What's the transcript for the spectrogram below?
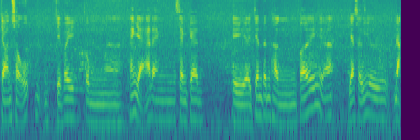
Chào anh Sủ, chị Vi cùng à, khán giả đang xem kênh. Thì à, trên tinh thần với giả sử như đặt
